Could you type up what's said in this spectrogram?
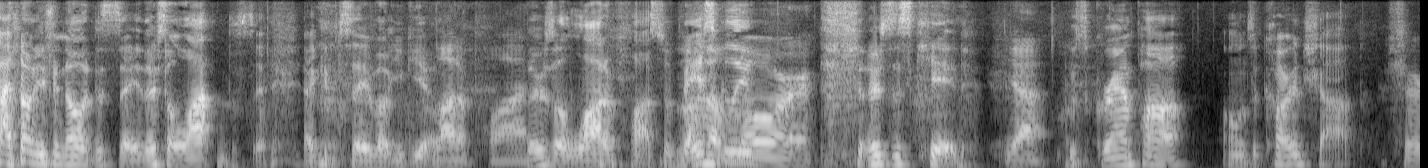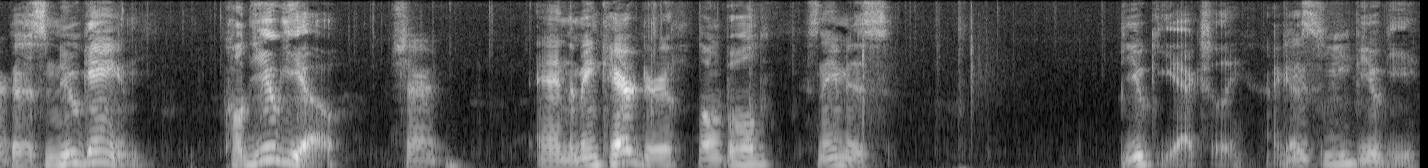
I don't even know what to say. There's a lot to say. I could say about Yu-Gi-Oh. A lot of plot. There's a lot of plot. So A lot of basically, there's this kid Yeah, whose grandpa owns a card shop. sure, There's this new game called Yu-Gi-Oh, sure. and the main character, lo and behold, his name is Bugi. Actually, I guess Bugi?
